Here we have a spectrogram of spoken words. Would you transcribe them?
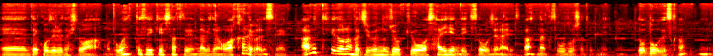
えーで、子連れの人は、もうどうやって整形したってんだみたいなのが分かればですね、ある程度なんか自分の状況は再現できそうじゃないですか？なんか想像した時に。どうどうですか？うん。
